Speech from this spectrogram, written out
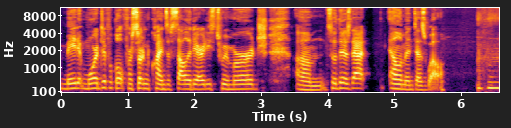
made it more difficult for certain kinds of solidarities to emerge. Um, so there's that element as well. Mm-hmm.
